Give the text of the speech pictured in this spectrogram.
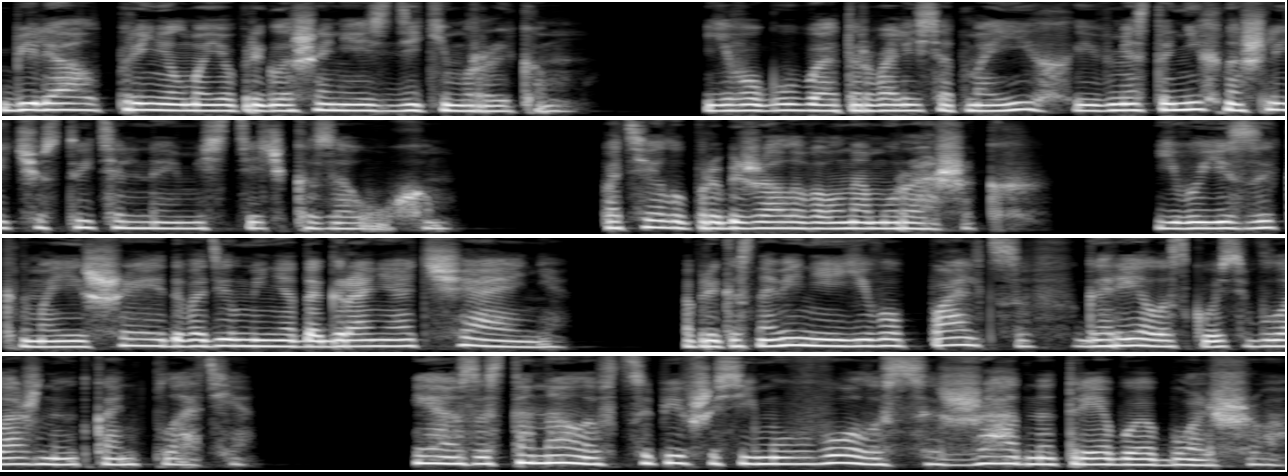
Белял принял мое приглашение с диким рыком. Его губы оторвались от моих, и вместо них нашли чувствительное местечко за ухом. По телу пробежала волна мурашек. Его язык на моей шее доводил меня до грани отчаяния, а прикосновение его пальцев горело сквозь влажную ткань платья. Я застонала, вцепившись ему в волосы, жадно требуя большего.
